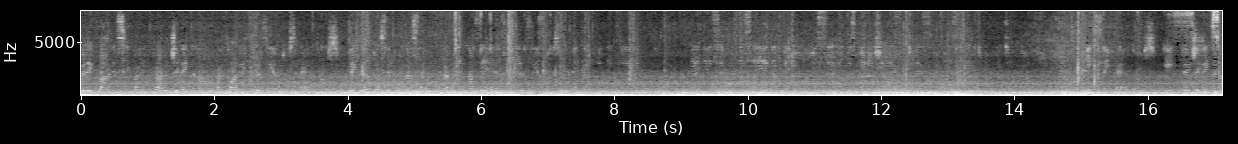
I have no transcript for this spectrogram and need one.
Prepare-se para entrar à direita na rotatória em 300 metros, pegando a segunda saída, na BR-381. Em 100 metros, entre à direita na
